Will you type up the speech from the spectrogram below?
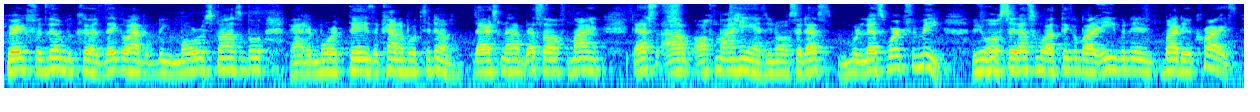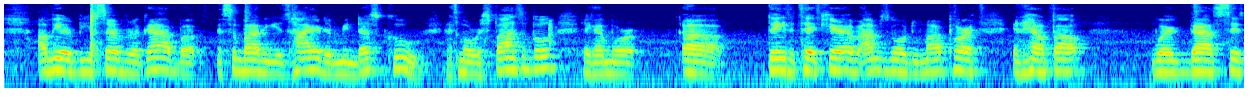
great for them because they gonna have to be more responsible, have more things accountable to them. That's not that's off my that's off my hands. You know, so that's less work for me. You know, so that's why I think about it. Even in body of Christ, I'm here to be a servant of God, but if somebody is higher I mean that's cool. That's more responsible. They got more uh, things to take care of. I'm just gonna do my part and help out where God sees,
